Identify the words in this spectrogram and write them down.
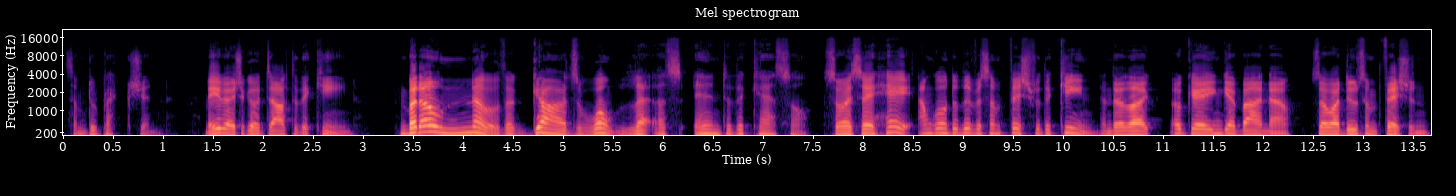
some direction. Maybe I should go talk to the king. But oh no, the guards won't let us into the castle. So I say, hey, I'm going to deliver some fish for the king. And they're like, okay, you can get by now. So I do some fishing,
